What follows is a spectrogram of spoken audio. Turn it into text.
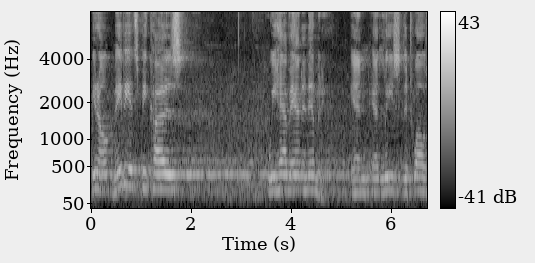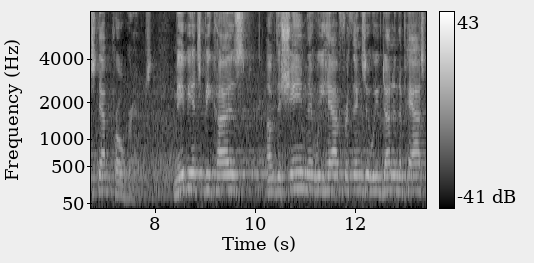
You know, maybe it's because we have anonymity in at least the 12 step programs. Maybe it's because of the shame that we have for things that we've done in the past.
